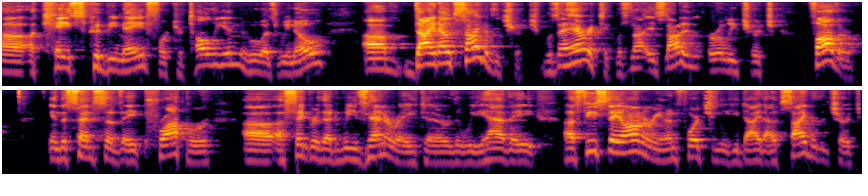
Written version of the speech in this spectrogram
uh, a case could be made for Tertullian, who, as we know, uh, died outside of the church, was a heretic, was not. It's not an early church father in the sense of a proper uh, a figure that we venerate or that we have a, a, feast day honoring. Unfortunately, he died outside of the church.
